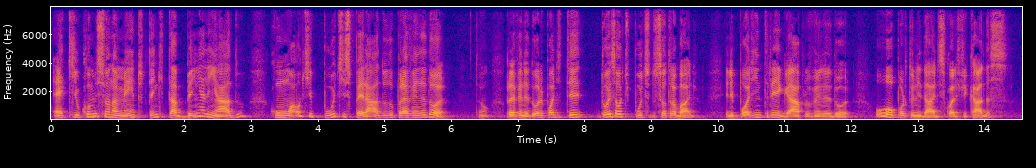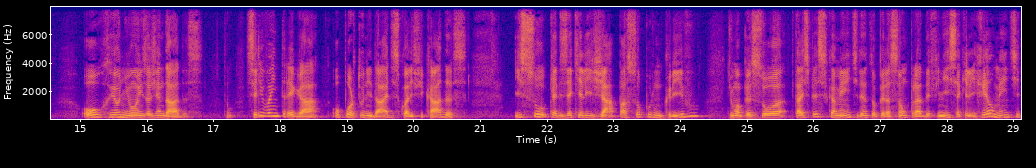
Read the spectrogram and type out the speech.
é que o comissionamento tem que estar tá bem alinhado com o output esperado do pré-vendedor. Então, o pré-vendedor pode ter dois outputs do seu trabalho. Ele pode entregar para o vendedor ou oportunidades qualificadas ou reuniões agendadas. Então, se ele vai entregar oportunidades qualificadas, isso quer dizer que ele já passou por um crivo de uma pessoa que está especificamente dentro da operação para definir se aquele realmente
